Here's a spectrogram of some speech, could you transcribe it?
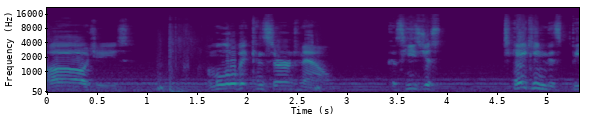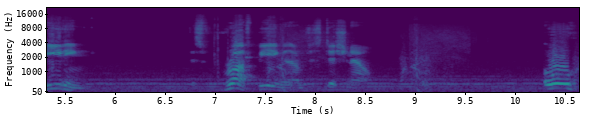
Oh, jeez. I'm a little bit concerned now. Because he's just taking this beating. This rough beating that I'm just dishing out. Oh!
